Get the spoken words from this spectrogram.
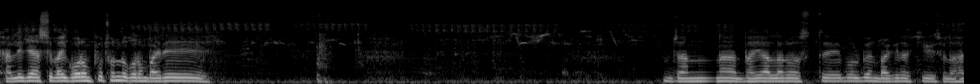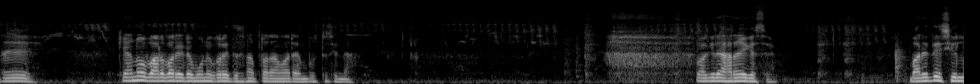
খালি যে আসছে ভাই, গরম, প্রচণ্ড গরম বাইরে জান্নাত, ভাই আল্লাহর হস্তে বলবেন, বাকিরা কি হয়েছিল? আরে, কেন বারবার এটা মনে করাইতেছেন আপনারা আমার? আমি বুঝতেছি না। বাকিরা হারাই গেছে। বাড়িতে ছিল,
